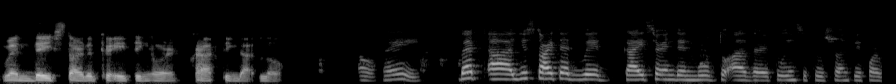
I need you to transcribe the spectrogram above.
when they started creating or crafting that law. Okay. But you started with Kaiser and then moved to other two institutions before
